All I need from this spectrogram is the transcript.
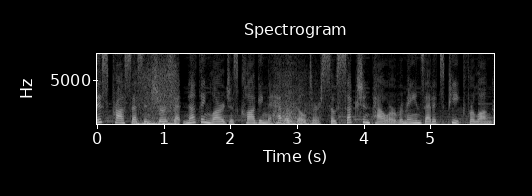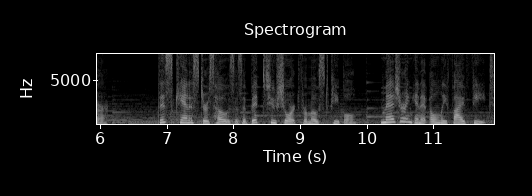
This process ensures that nothing large is clogging the HEPA filter so suction power remains at its peak for longer. This canister's hose is a bit too short for most people. Measuring in at only 5 feet,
